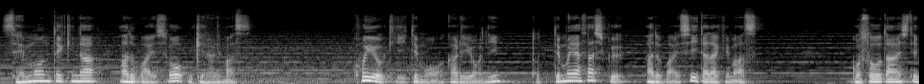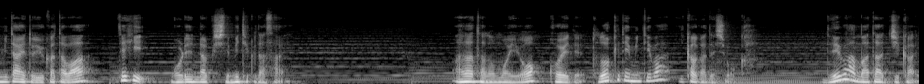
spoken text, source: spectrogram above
専門的なアドバイスを受けられます。声を聞いてもわかるように、とっても優しくアドバイスいただけます。ご相談してみたいという方は、ぜひご連絡してみてください。あなたの思いを声で届けてみてはいかがでしょうか。ではまた次回。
